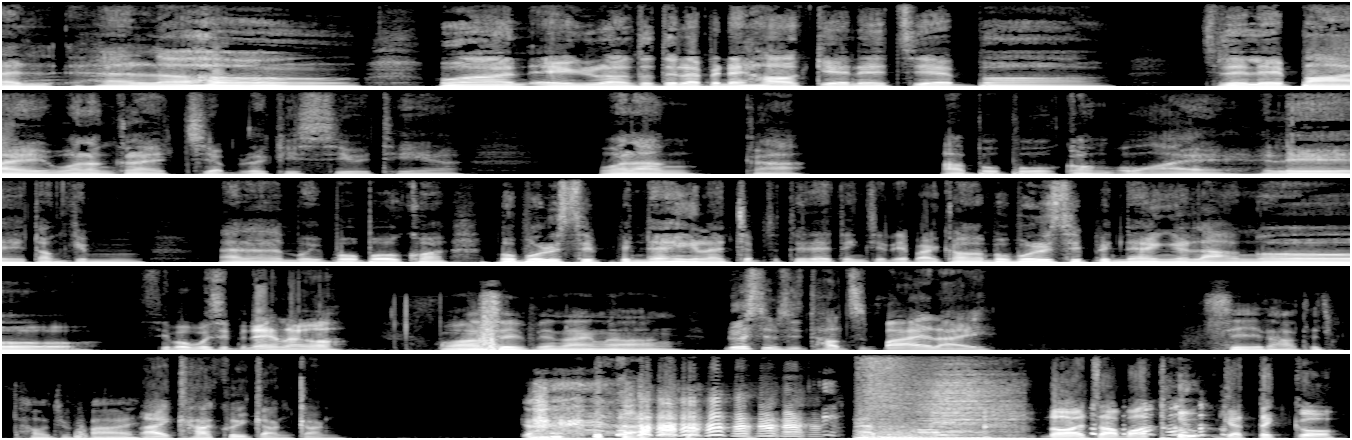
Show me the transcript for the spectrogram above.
Hello，欢迎来到对嚟边你好见嘅节目。这个礼拜我能嚟接你去收听，我能甲阿宝宝讲话诶，你当今嚟啦，每宝宝看，宝宝都是边靓嘅人，接咗对嚟定一礼拜讲，宝宝都是边靓嘅人哦，是宝宝是边靓人哦。我是边靓人，你是唔是头一摆嚟？是头一头一摆。来卡开刚刚。 内就我吐嘅的歌。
